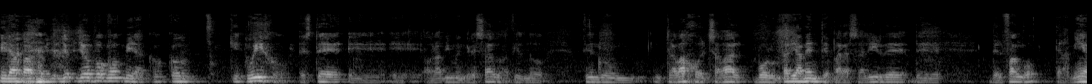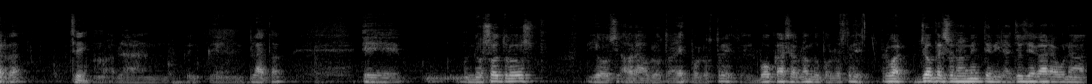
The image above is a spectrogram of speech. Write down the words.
Mira, Paco, yo, yo pongo, mira, con, con que tu hijo esté eh, eh, ahora mismo ingresado, haciendo, haciendo un, un trabajo, el chaval, voluntariamente para salir de, de- del fango, de la mierda, Sí. hablan plata, eh, nosotros, yo ahora hablo otra vez por los tres, el Bocas hablando por los tres, pero bueno, yo personalmente, mira, yo llegar a, una,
